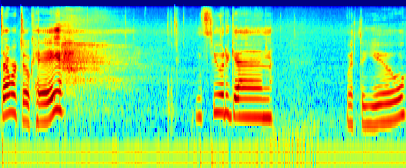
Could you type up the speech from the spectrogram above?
That worked okay. Let's do it again with the U.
